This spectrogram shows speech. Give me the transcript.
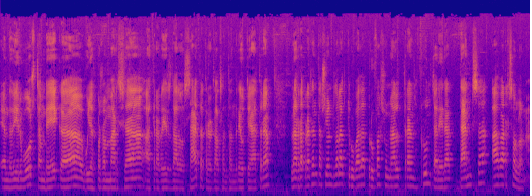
Hem de dir-vos també que avui es posa en marxa a través del SAT, a través del Sant Andreu Teatre, les representacions de la trobada professional transfronterera Dansa a Barcelona.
